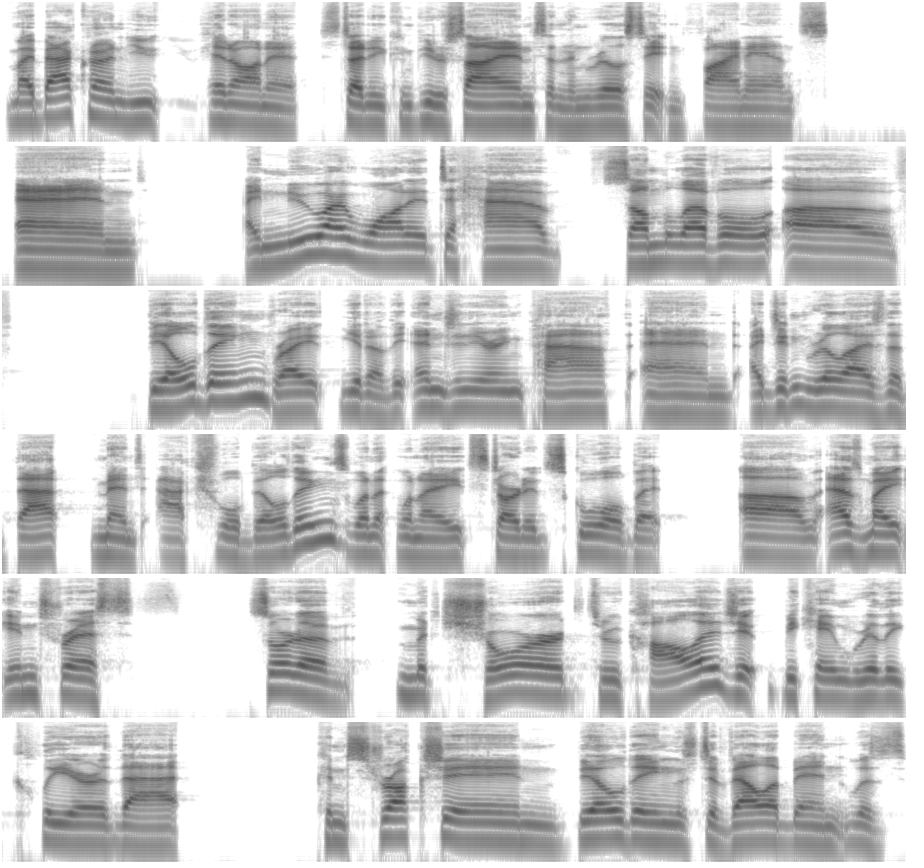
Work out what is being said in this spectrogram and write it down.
my background, you, you hit on it. Studied computer science and then real estate and finance, and I knew I wanted to have some level of building, right? You know, the engineering path, and I didn't realize that that meant actual buildings when when I started school. But um, as my interests sort of matured through college, it became really clear that construction, buildings, development was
